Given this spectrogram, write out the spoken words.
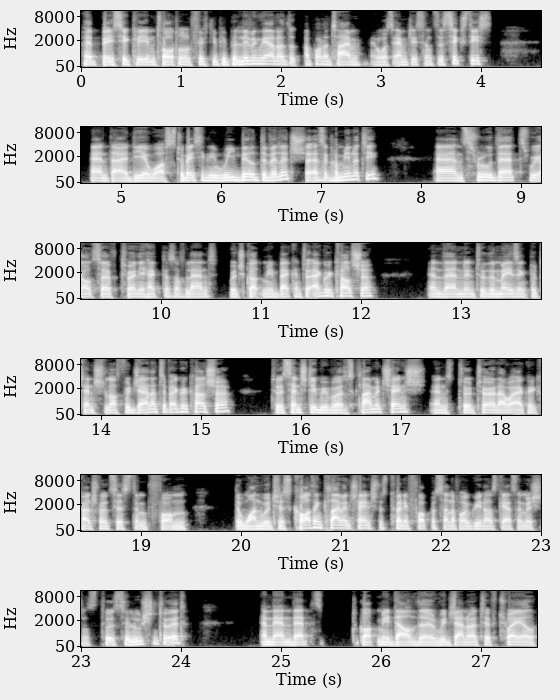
Had basically in total 50 people living there upon a time. It was empty since the 60s. And the idea was to basically rebuild the village as mm-hmm. a community. And through that, we also have 20 hectares of land, which got me back into agriculture and then into the amazing potential of regenerative agriculture to essentially reverse climate change and to turn our agricultural system from the one which is causing climate change with 24% of our greenhouse gas emissions to a solution to it. And then that got me down the regenerative trail,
